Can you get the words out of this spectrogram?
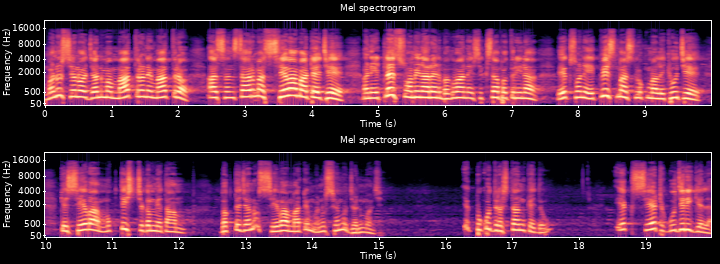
મનુષ્યનો જન્મ માત્ર ને માત્ર આ સંસારમાં સેવા માટે છે. અને એટલે જ સ્વામિનારાયણ ભગવાને શિક્ષાપત્રીના એકસો ને એકવીસમાં શ્લોકમાં લખ્યું છે કે સેવા મુક્તિશ્ચ ગમ્યતામ. ભક્તજનો સેવા માટે મનુષ્યનો જન્મ છે. એક ટૂંકું દ્રષ્ટાંત કહી દઉં. એક શેઠ ગુજરી ગયેલા.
